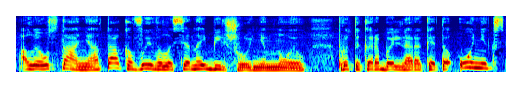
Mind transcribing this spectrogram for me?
Але остання атака виявилася найбільш руйнівною. Протикорабельна ракета Онікс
